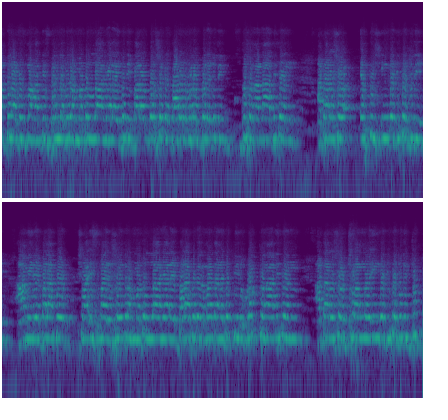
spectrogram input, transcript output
আব্দুল আজিজ মাহাদিস দেল্লাবি রহমতুল্লাহ যদি ভারতবর্ষকে দারুল হরব বলে যদি ঘোষণা না দিতেন, আঠারোশো একত্রিশ ইংরেজিতে যদি আমিরে বালাকোট শাহ ইসমাইল শহীদ রহমতুল্লাহ আলাই বালাকোটের ময়দানে যদি রক্ত না দিতেন, আঠারোশো চুয়ান্ন ইংরেজিতে যদি যুক্ত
